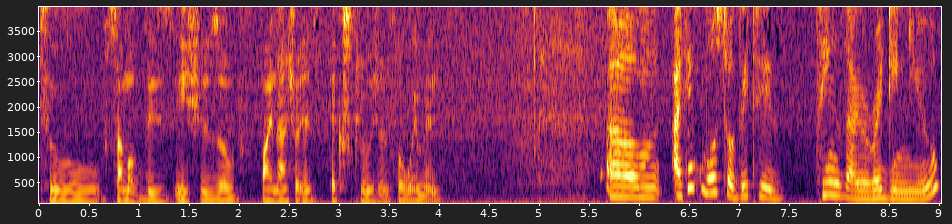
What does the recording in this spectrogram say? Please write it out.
to some of these issues of financial ex- exclusion for women? Um, I think most of it is things I already knew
